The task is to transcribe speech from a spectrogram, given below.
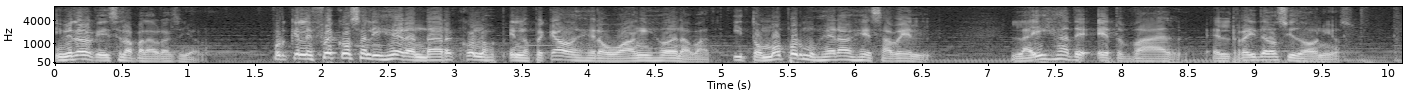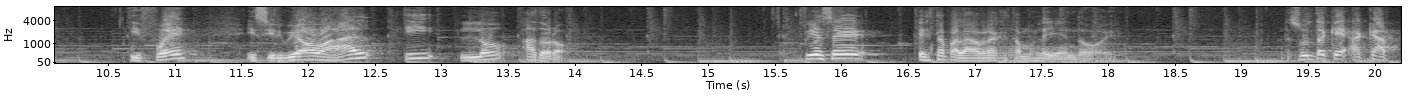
Y mira lo que dice la palabra del Señor. Porque le fue cosa ligera andar con en los pecados de Jeroboam, hijo de Nabat, y tomó por mujer a Jezabel, la hija de Etbaal, el rey de los Sidonios, y fue y sirvió a Baal y lo adoró. Fíjese esta palabra que estamos leyendo hoy. Resulta que Acab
